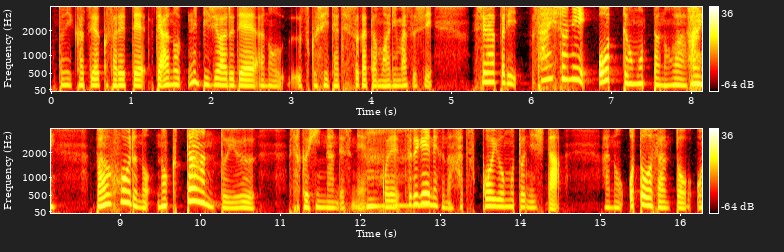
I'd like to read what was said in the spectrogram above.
本当に活躍されて、で、あのね、ビジュアルで、あの、美しい立ち姿もありますし、私がやっぱり最初におって思ったのは、はい。バウホールのノクターンという作品なんですねうん。これ、ツルゲーネフの初恋をもとにした、あの、お父さんと同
